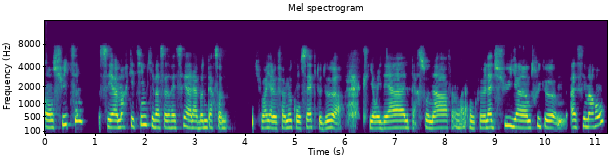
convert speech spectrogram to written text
Ensuite, c'est un marketing qui va s'adresser à la bonne personne. Tu vois, il y a le fameux concept de euh, client idéal, persona. Enfin, voilà. Donc euh, là-dessus, il y a un truc euh, assez marrant.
